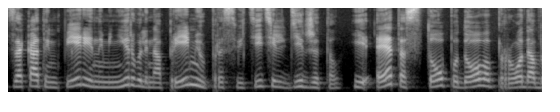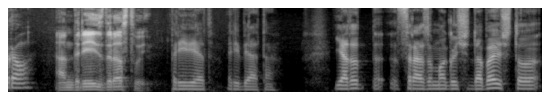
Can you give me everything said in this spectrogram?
«Закат империи» номинировали на премию «Просветитель Digital». И это стопудово про добро. Андрей, здравствуй. Привет, ребята. Я тут э, сразу могу еще добавить, что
